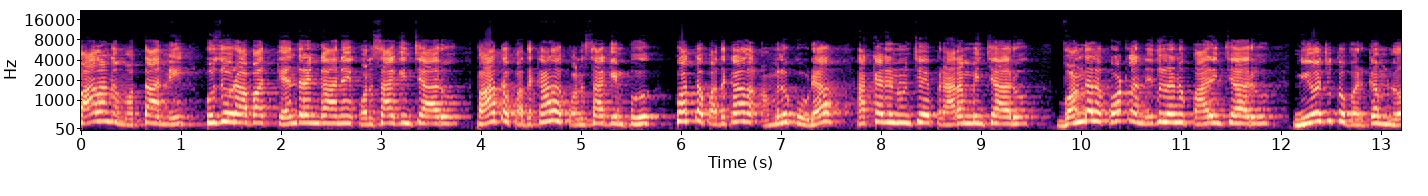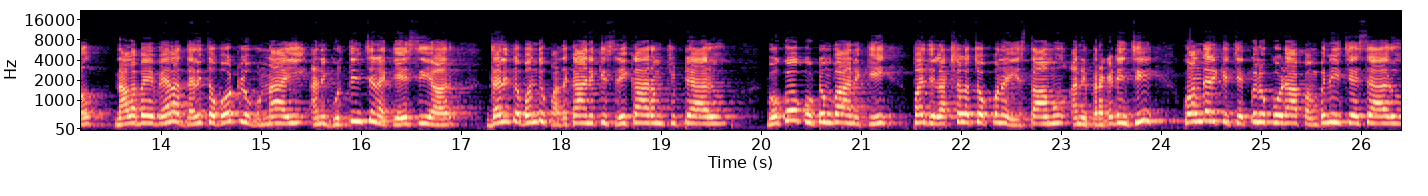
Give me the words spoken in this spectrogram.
పాలన మొత్తాన్ని హుజూరాబాద్ కేంద్రంగానే కొనసాగించారు. పాత పథకాల కొనసాగింపు కొత్త పథకాల అమలు కూడా అక్కడి నుంచే ప్రారంభించారు. వందల కోట్ల నిధులను పారించారు. నియోజకవర్గంలో నలభై వేల దళిత ఓట్లు ఉన్నాయి అని గుర్తించిన కేసీఆర్ దళిత బంధు పథకానికి శ్రీకారం చుట్టారు. ఒక్కో కుటుంబానికి పది లక్షల చొప్పున ఇస్తాము అని ప్రకటించి కొందరికి చెక్కులు కూడా పంపిణీ చేశారు.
